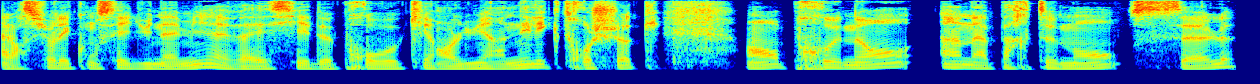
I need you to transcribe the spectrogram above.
Alors sur les conseils d'une amie, elle va essayer de provoquer en lui un électrochoc en prenant un appartement seul,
